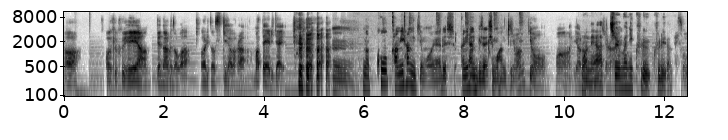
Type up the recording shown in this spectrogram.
ああこの曲ええやんってなるのが割と好きだからまたやりたい うん。まあ、こう、上半期もやるでしょ。上半期じゃない、下半期下も。半期もまあやるもうね、あっちゅう間に来る、来るよね。そう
